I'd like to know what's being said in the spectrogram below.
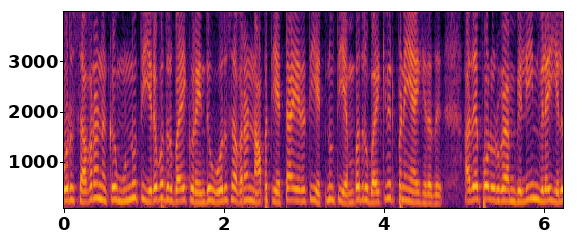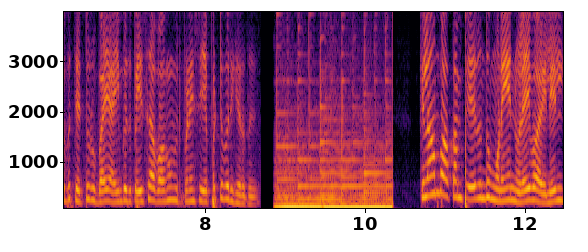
ஒரு சவரனுக்கு முன்னூற்றி இருபது ரூபாய் குறைந்து ஒரு சவரன் நாற்பத்தி எட்டாயிரத்தி எட்நூற்றி எண்பது ரூபாய்க்கு விற்பனையாகிறது. அதேபோல் ஒரு கிராம் வெள்ளியின் விலை எழுபத்தெட்டு ரூபாய் ஐம்பது பைசாவாகவும் விற்பனை செய்யப்பட்டு வருகிறது. கிளாம்பாக்கம் பேருந்து முனைய நுழைவாயிலில்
